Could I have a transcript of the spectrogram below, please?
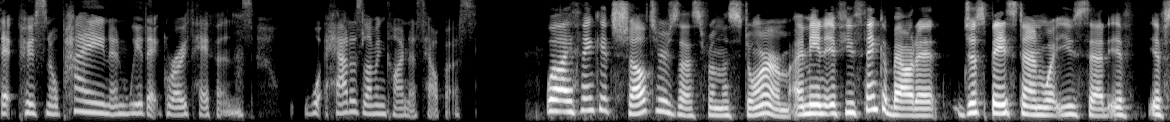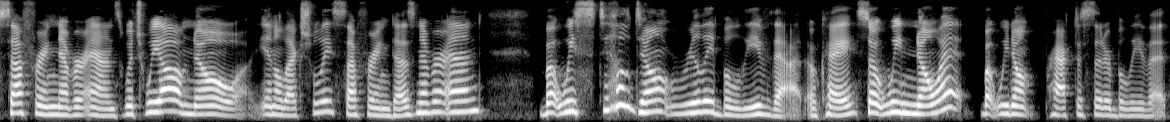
that personal pain and where that growth happens? What, how does loving kindness help us? Well, I think it shelters us from the storm. I mean, if you think about it, just based on what you said, if if suffering never ends, which we all know intellectually suffering does never end, but we still don't really believe that, okay? So we know it, but we don't practice it or believe it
